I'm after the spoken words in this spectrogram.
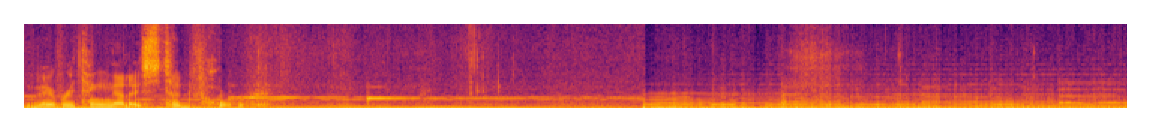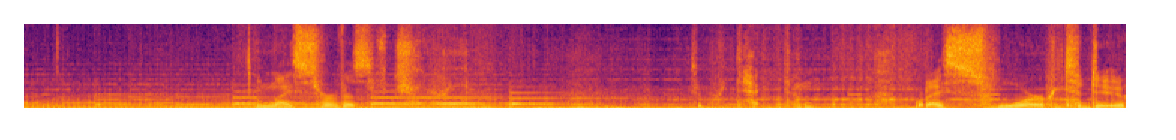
of everything that I stood for. In my service of children, to protect them, what I swore to do.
